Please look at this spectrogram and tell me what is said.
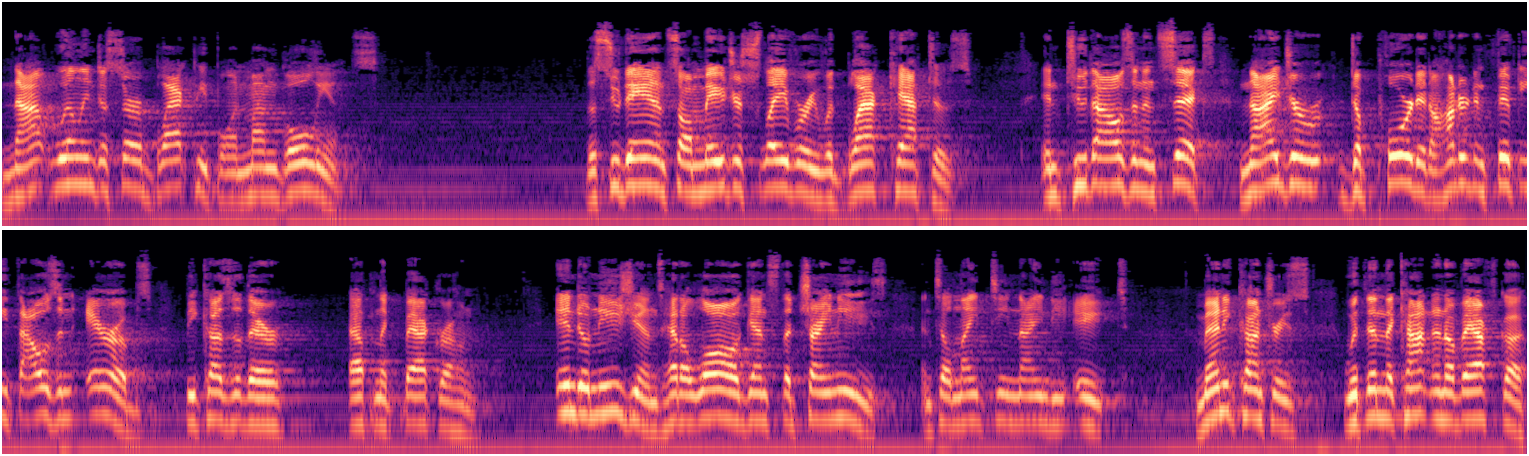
not willing to serve black people and Mongolians. The Sudan saw major slavery with black captives in 2006, Niger deported 150,000 Arabs because of their ethnic background. Indonesians had a law against the Chinese until 1998. Many countries within the continent of Africa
